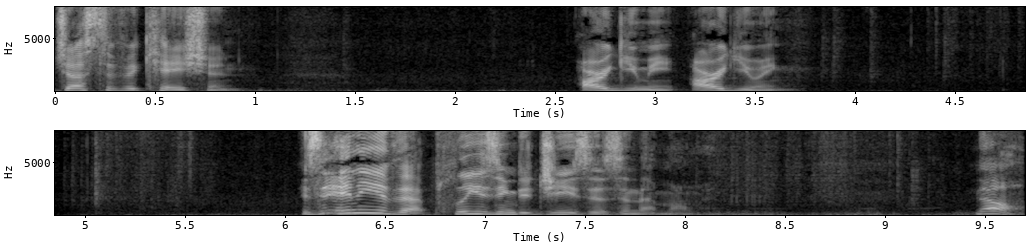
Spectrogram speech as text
justification, arguing, arguing. Is any of that pleasing to Jesus in that moment? No.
